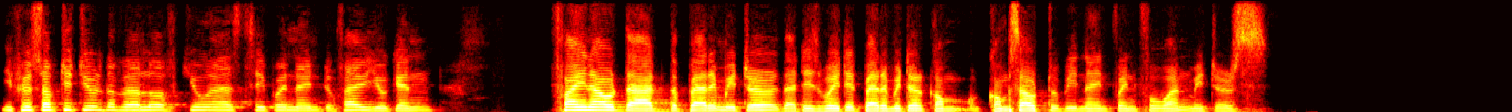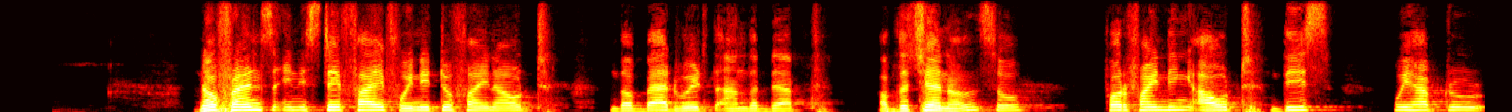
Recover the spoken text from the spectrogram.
if you substitute the value of Q as 3.925, you can find out that the parameter that is weighted parameter com comes out to be 9.41 meters. Now friends, in step five, we need to find out the bed width and the depth of the channel. So for finding out this, we have to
